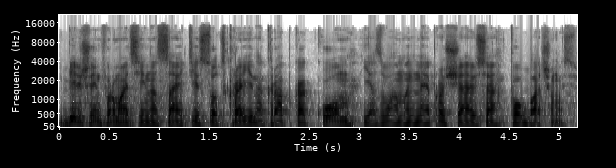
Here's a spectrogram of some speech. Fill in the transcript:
Більше інформації на сайті соцкраїна.ком. Я з вами не прощаюся. Побачимось.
